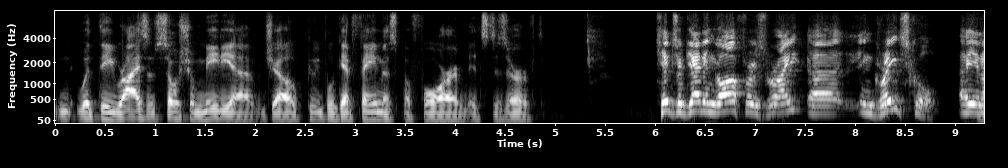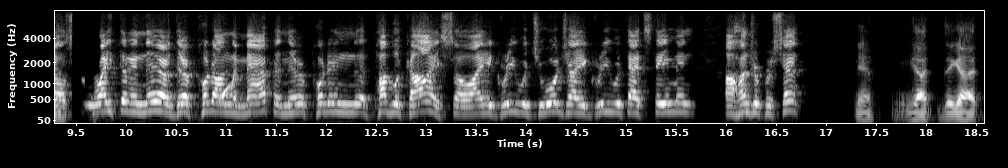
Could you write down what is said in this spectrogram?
with the rise of social media, Joe, people get famous before it's deserved. Kids are getting offers right uh, in grade school. Uh, you know, so right then and there, they're put on the map and they're put in the public eye. So I agree with George. I agree with that statement hundred percent. Yeah, got they got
